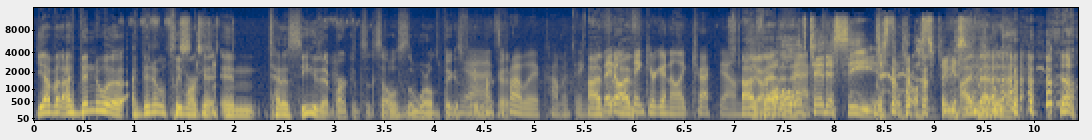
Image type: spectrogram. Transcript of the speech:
Yeah, but I've been to a I've been to a flea market in Tennessee that markets itself as the world's biggest flea Yeah, it's market. probably a common thing. I've- they don't I've- think you're going to like track down. I've Yeah. All it. of Tennessee is the world's biggest. I vetted it.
